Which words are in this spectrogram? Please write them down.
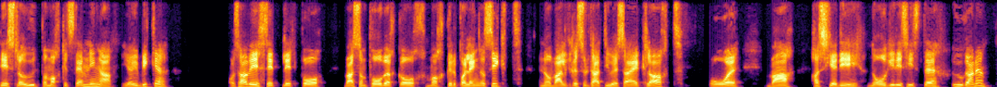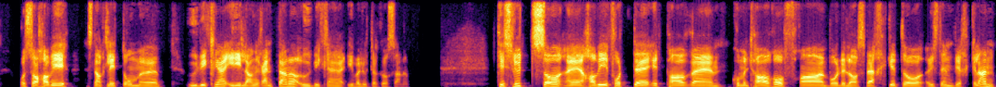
det slår ut på markedsstemninga i øyeblikket. Og så har vi sett litt på hva som påvirker markedet på lengre sikt, når valgresultatet i USA er klart, og hva har skjedd i Norge de siste ukene. Og så har vi snakket litt om uh, utviklinga i de lange rentene og utviklinga i valutakursene. Til slutt så uh, har vi fått et par kommentarer fra både Lars Verket og Øystein Birkeland.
